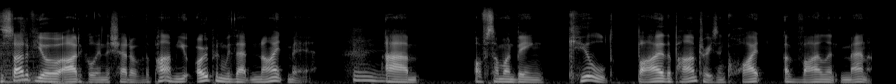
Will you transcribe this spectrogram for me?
the start of your article in the shadow of the palm, you open with that nightmare mm. um, of someone being killed by the palm trees in quite a violent manner.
